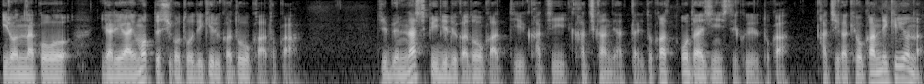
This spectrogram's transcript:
いろんなこうやりがい持って仕事をできるかどうかとか自分らしく入れるかどうかっていう価値価値観であったりとかを大事にしてくれるとか価値が共感できるような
